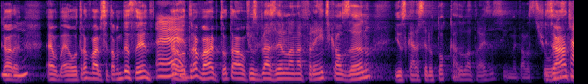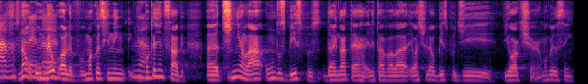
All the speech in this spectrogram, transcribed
cara, é, é outra vibe. Você tava no descendo. É. Outra vibe, total. Tinha os brasileiros lá na frente causando e os caras sendo tocados lá atrás assim, mas tava chorando. Exato. Estavam Não, chorando, o meu, é. olha, uma coisa que nem, Exato. pouca gente sabe. Ah, tinha lá um dos bispos da Inglaterra. Ele tava lá, eu acho que ele é o bispo de Yorkshire, uma coisa assim.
